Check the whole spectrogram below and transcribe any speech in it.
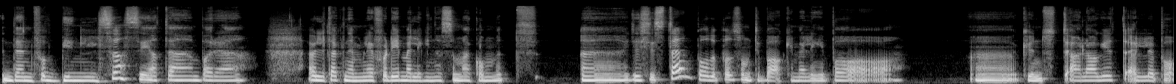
den, forbindelse si at jeg bare er veldig takknemlig for de meldingene som er kommet uh, i det siste. Både på sånne tilbakemeldinger på uh, kunst jeg har laget, eller på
